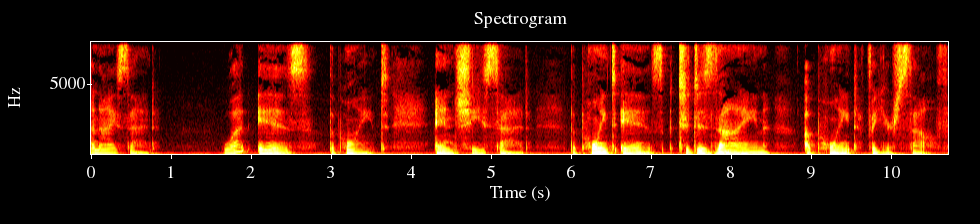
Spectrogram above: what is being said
And I said, What is the point? And she said, The point is to design a point for yourself.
